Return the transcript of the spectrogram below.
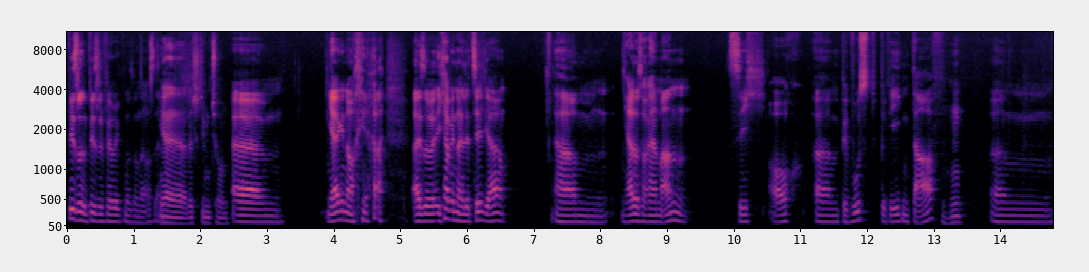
bisschen, bisschen verrückt muss man auch sagen. Ja, ja, das stimmt schon. Ähm, ja, genau, ja. Also ich habe ihn halt erzählt, ja, ähm, ja, dass auch ein Mann sich auch ähm, bewusst bewegen darf. Mhm. Ähm,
